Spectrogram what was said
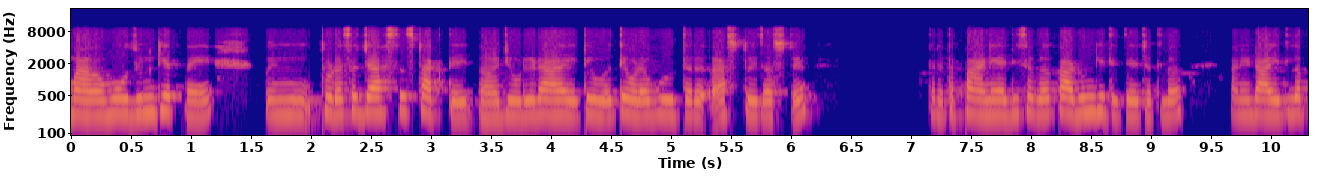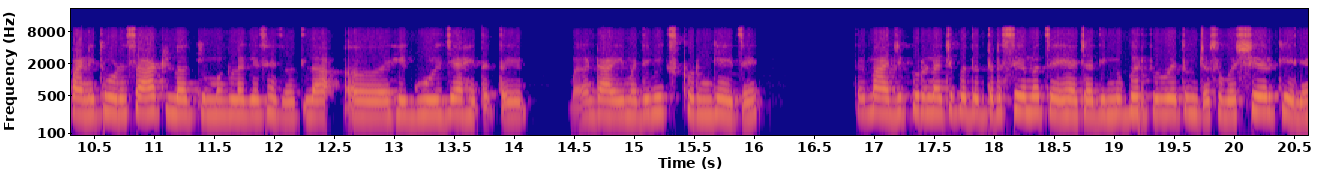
मा- मोजून घेत नाही. पण थोडंसं जास्तच टाकते. जेवढी डाळ आहे तेवढं तेवढा गुळ तर असतोच असतोय. तर आता पाणी आधी सगळं काढून घेते त्याच्यातलं. आणि डाळीतलं पाणी थोडंसं आटलं की मग लगेच ह्याच्यातला हे गुळ जे आहे तर ते डाळीमध्ये मिक्स करून घ्यायचे. तर माझी पुरणाची पद्धत तर सेमच आहे. ह्याच्या आधी मी भरपूर वेळ तुमच्यासोबत शेअर केले.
